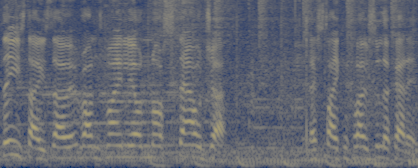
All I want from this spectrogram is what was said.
These days though it runs mainly on nostalgia. Let's take a closer look at it.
